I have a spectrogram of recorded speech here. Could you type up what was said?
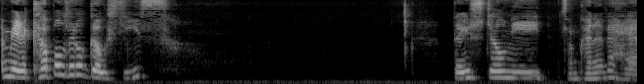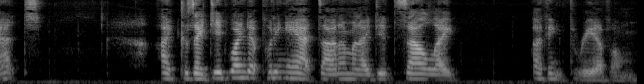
I made a couple little ghosties. They still need some kind of a hat. I because I did wind up putting hats on them, and I did sell like I think three of them.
